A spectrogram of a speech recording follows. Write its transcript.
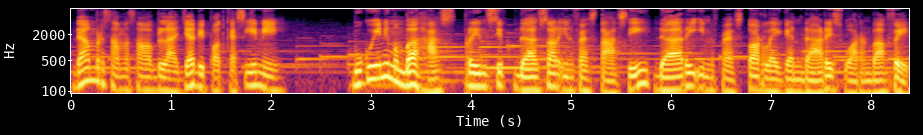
dan bersama-sama belajar di podcast ini. Buku ini membahas prinsip dasar investasi dari investor legendaris Warren Buffett.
